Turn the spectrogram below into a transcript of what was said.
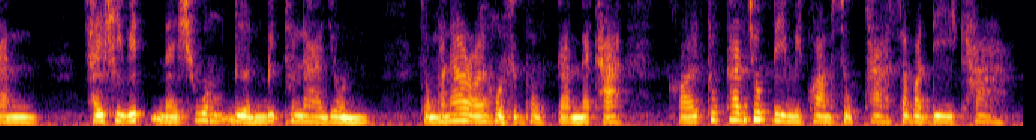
การใช้ชีวิตในช่วงเดือนมิถุนายน 2566 กันนะคะ ขอให้ทุกท่านโชคดีมีความสุขค่ะ สวัสดีค่ะ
